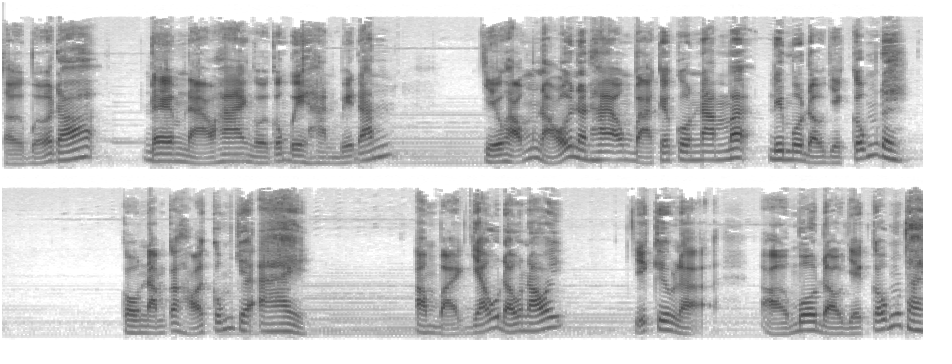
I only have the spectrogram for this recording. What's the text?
Từ bữa đó Đêm nào hai người cũng bị hành bị đánh. Chịu hỏng nổi nên hai ông bà kêu cô Năm á, đi mua đồ về cúng đi. Cô Năm có hỏi cúng cho ai? Ông bà giấu đâu nói Chỉ kêu là ở mua đồ về cúng thôi.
